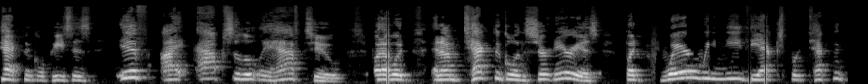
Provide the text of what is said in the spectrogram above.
technical pieces if I absolutely have to, but I would, and I'm technical in certain areas, but where we need the expert techni-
